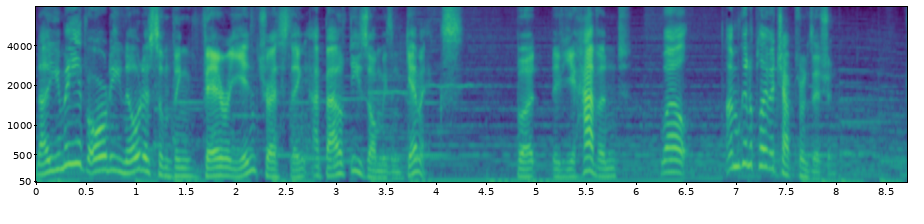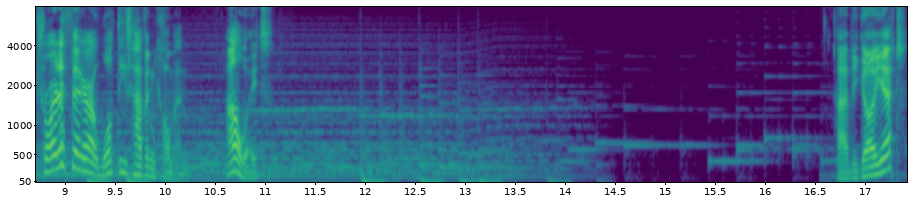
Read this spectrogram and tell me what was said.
Now you may have already noticed something very interesting about these zombies and gimmicks, but if you haven't, well, I'm gonna play the chapter transition. Try to figure out what these have in common. I'll wait. Have you got yet?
